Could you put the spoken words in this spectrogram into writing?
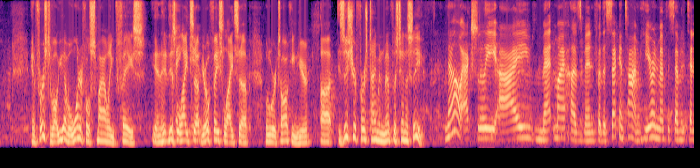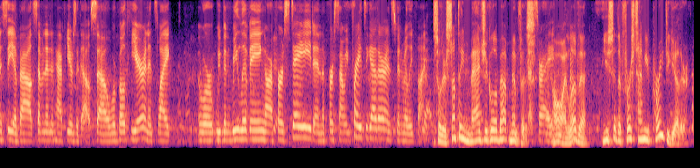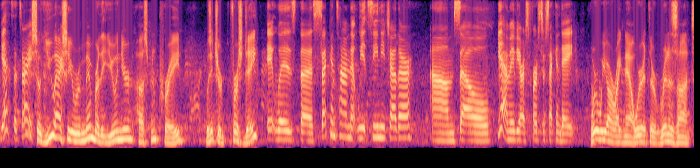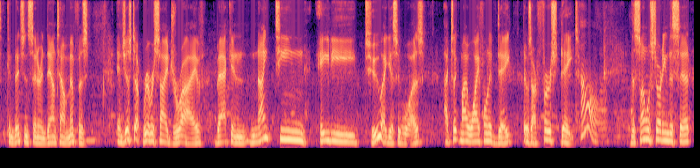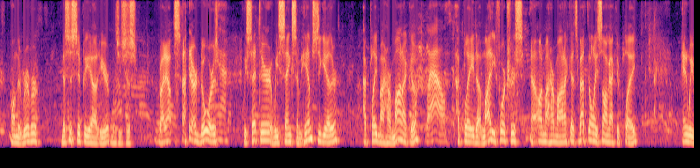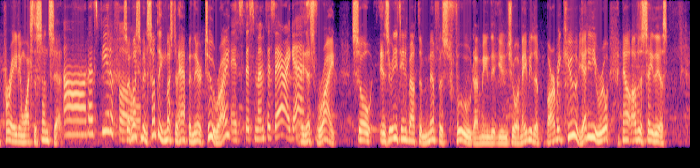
And first of all, you have a wonderful smiling face, and it just Thank lights you. up. Your whole face lights up when we're talking here. Uh, is this your first time in Memphis, Tennessee? No, actually, I met my husband for the second time here in Memphis, Tennessee, about seven and a half years ago. So we're both here, and it's like we're, we've been reliving our first date and the first time we prayed together, and it's been really fun. So there's something magical about Memphis. That's right. Oh, I love that. You said the first time you prayed together. Yes, that's right. So you actually remember that you and your husband prayed. Was it your first date? it was the second time that we had seen each other. Um, so, yeah, maybe our first or second date. Where we are right now, we're at the Renasant Convention Center in downtown Memphis, and just up Riverside Drive, back in 1982, I guess it was, I took my wife on a date. It was our first date. Oh, The sun was starting to set on the river, Mississippi, out here, which is just right outside our doors. Yeah. We sat there and we sang some hymns together. I played my harmonica. wow. I played uh, Mighty Fortress uh, on my harmonica. It's about the only song I could play. And we prayed and watched the sunset. Oh, that's beautiful. So it must have been something must have happened there too, right? It's this Memphis air, I guess. That's right. So, is there anything about the Memphis food? I mean, that you enjoy? Maybe the barbecue. Have you had any real? Now, I'll just say this:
